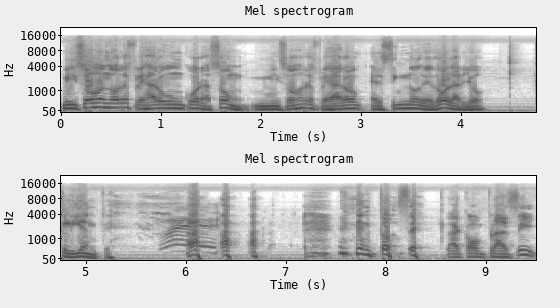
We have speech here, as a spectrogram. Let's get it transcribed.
Mis ojos no reflejaron un corazón, mis ojos reflejaron el signo de dólar, yo, cliente. Entonces la complací.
